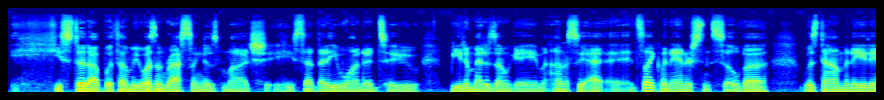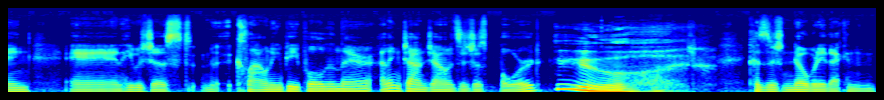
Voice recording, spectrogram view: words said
he stood up with him. He wasn't wrestling as much. He said that he wanted to beat him at his own game. Honestly, I, it's like when Anderson Silva was dominating and he was just clowning people in there. I think Jon Jones is just bored because there's nobody that can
